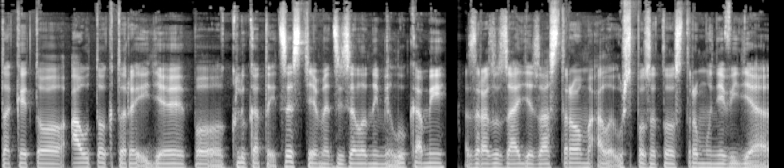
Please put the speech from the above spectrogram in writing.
Takéto auto, ktoré ide po kľukatej ceste medzi zelenými lukami a zrazu zajde za strom, ale už spoza toho stromu nevidia,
